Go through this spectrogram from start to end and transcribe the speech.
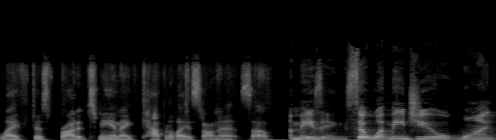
life just brought it to me and I capitalized on it. So Amazing. So what made you want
